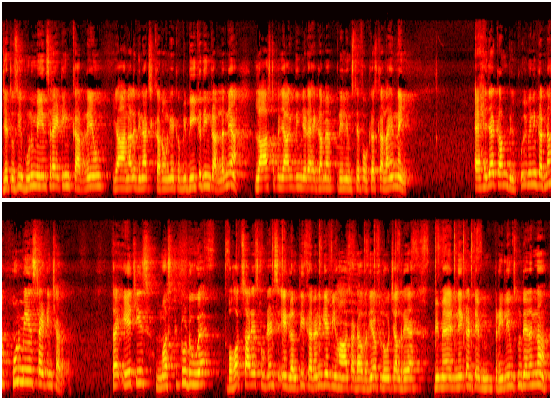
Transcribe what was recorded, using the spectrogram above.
ਜੇ ਤੁਸੀਂ ਹੁਣ ਮੇਨਸ ਰਾਈਟਿੰਗ ਕਰ ਰਹੇ ਹੋ ਜਾਂ ਆਉਣ ਵਾਲੇ ਦਿਨਾਂ 'ਚ ਕਰੋਗੇ, ਕਿਉਂਕਿ 20 ਕੁ ਦਿਨ ਕਰ ਲੈਂਦੇ ਆ ਲਾਸਟ 50 ਕੁ ਦਿਨ ਜਿਹੜਾ ਹੈਗਾ ਮੈਂ ਪ੍ਰੀਲਿਮਸ ਤੇ ਫੋਕਸ ਕਰ ਲਾਂਗੇ, ਨਹੀਂ। ਇਹੋ ਜਿਹਾ ਕੰਮ ਬਿਲਕੁਲ ਵੀ ਨਹੀਂ ਕਰਨਾ, ਹੁਣ ਮੇਨਸ ਰਾਈਟਿੰਗ ਛੱਡ ਦਿਓ। ਤਾਂ ਇਹ ਚੀਜ਼ ਮਸਟ ਟੂ ਡੂ ਹੈ। ਬਹੁਤ ਸਾਰੇ ਸਟੂਡੈਂਟਸ ਇਹ ਗਲਤੀ ਕਰਨਗੇ ਵੀ ਹਾਂ, ਸਾਡਾ ਵਧੀਆ ਫਲੋ ਚੱਲ ਰਿਹਾ ਹੈ, ਵੀ ਮੈਂ ਇੰਨੇ ਘੰਟੇ ਪ੍ਰੀਲਿਮਸ ਨੂੰ ਦੇ ਦਿੰਨਾ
